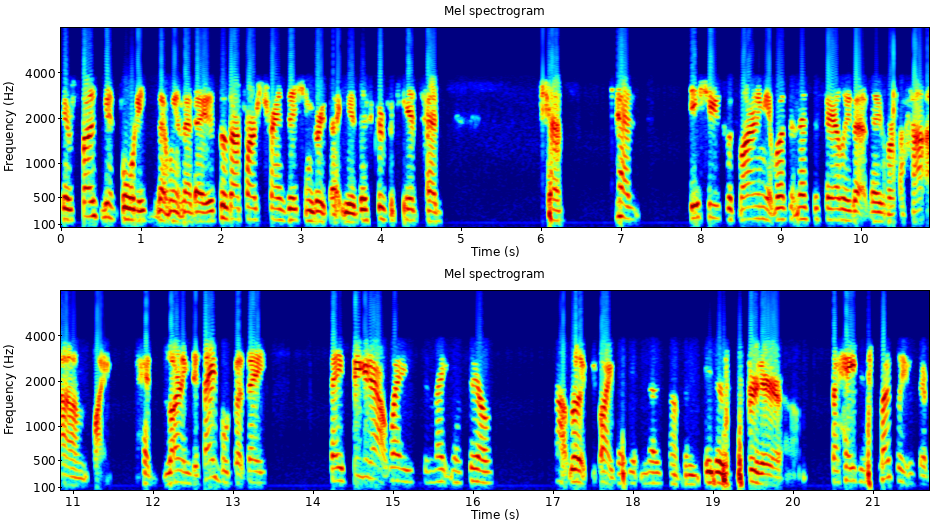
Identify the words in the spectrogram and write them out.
There were supposed to be 40 that went that day. This was our first transition group that year. This group of kids had had, had issues with learning. It wasn't necessarily that they were behind, um, like had learning disabled, but they they figured out ways to make themselves not look like they didn't know something either through their um, behavior. Mostly it was their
